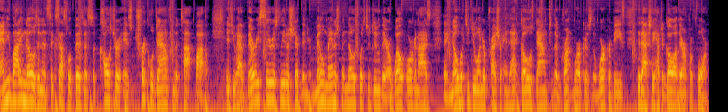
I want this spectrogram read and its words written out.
Anybody knows in a successful business, the culture is trickled down from the top bottom. If you have very serious leadership, then your middle management knows what to do. They are well organized. They know what to do under pressure. And that goes down to the grunt workers, the worker bees that actually have to go out there and perform.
